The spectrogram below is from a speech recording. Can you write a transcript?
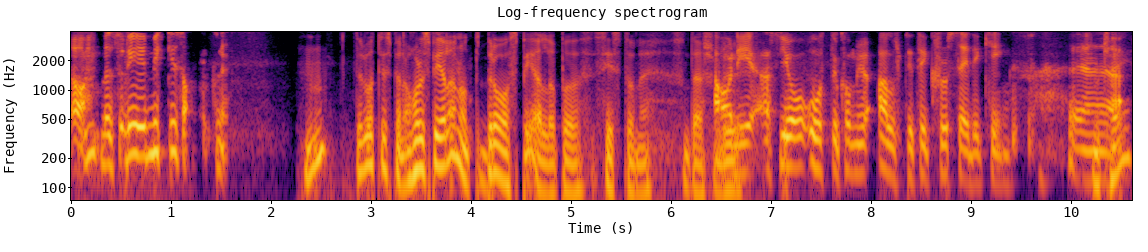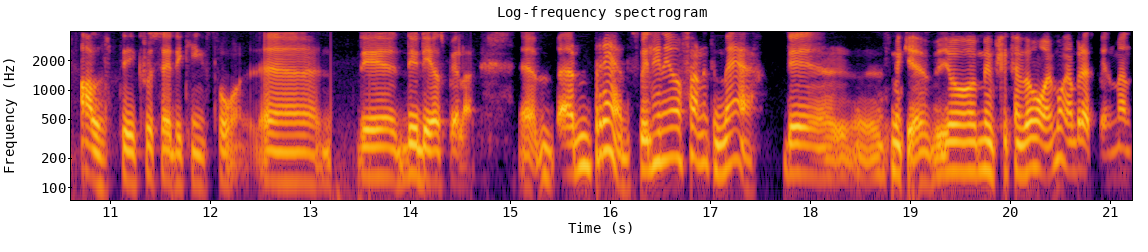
ja, men så det är mycket sånt nu. Mm, det låter spännande. Har du spelat något bra spel på sistone? Sånt där som Ja, du... det, alltså jag återkommer ju alltid till Crusader Kings. Eh. Alltid Crusader Kings 2. Eh, det, det är det jag spelar. Eh, brädspel hinner jag fan inte med. Det är så mycket. Jag och min flickvän vi har ju många brädspel men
